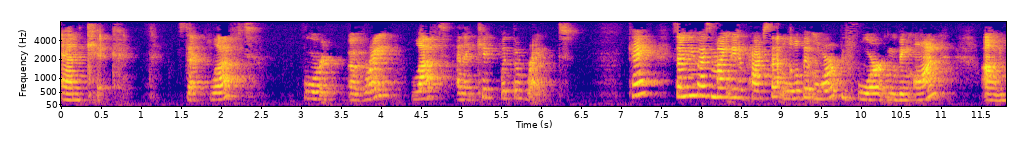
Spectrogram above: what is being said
and kick. Step left, forward, uh, right, left, and then kick with the right. Okay, some of you guys might need to practice that a little bit more before moving on, um,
